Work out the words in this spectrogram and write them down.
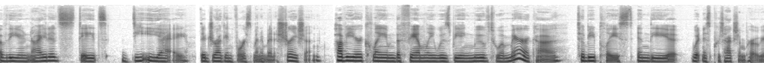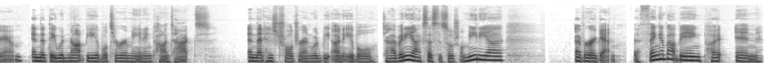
of the United States DEA, the Drug Enforcement Administration. Javier claimed the family was being moved to America to be placed in the witness protection program and that they would not be able to remain in contact and that his children would be unable to have any access to social media ever again. The thing about being put in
